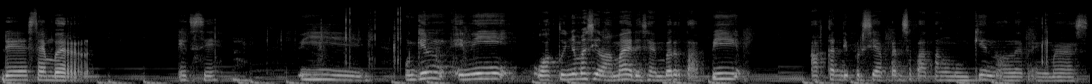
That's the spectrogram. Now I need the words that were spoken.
Desember. Itu sih. Wih, mungkin ini waktunya masih lama ya Desember, tapi akan dipersiapkan sepatang mungkin oleh Pengmas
